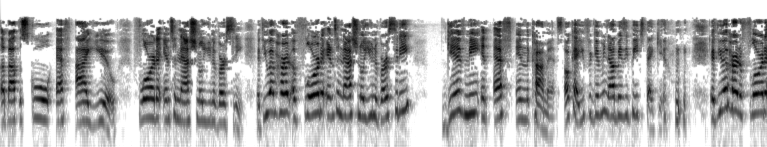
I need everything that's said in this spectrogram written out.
about the school FIU? Florida International University. If you have heard of Florida International University, give me an F in the comments. Okay, you forgive me now, Busy Peach. Thank you. if you have heard of Florida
